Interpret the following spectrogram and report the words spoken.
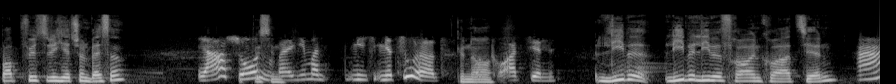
Bob, fühlst du dich jetzt schon besser? Ja, schon, Bisschen- weil jemand mich, mir zuhört. Genau. Aus Kroatien. Liebe, liebe, liebe Frau in Kroatien, Hm?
